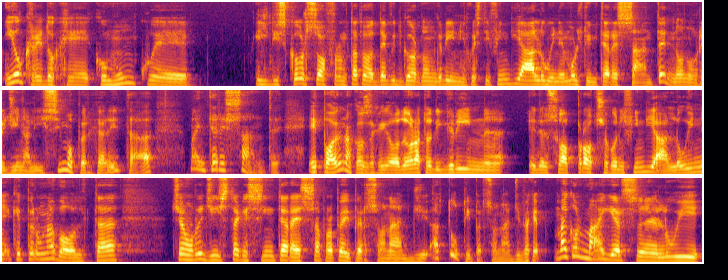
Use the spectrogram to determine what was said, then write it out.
io credo che comunque il discorso affrontato da David Gordon Green in questi film di Halloween è molto interessante, non originalissimo per carità, ma interessante. E poi una cosa che io ho adorato di Green e del suo approccio con i film di Halloween è che per una volta c'è un regista che si interessa proprio ai personaggi, a tutti i personaggi, perché Michael Myers, lui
